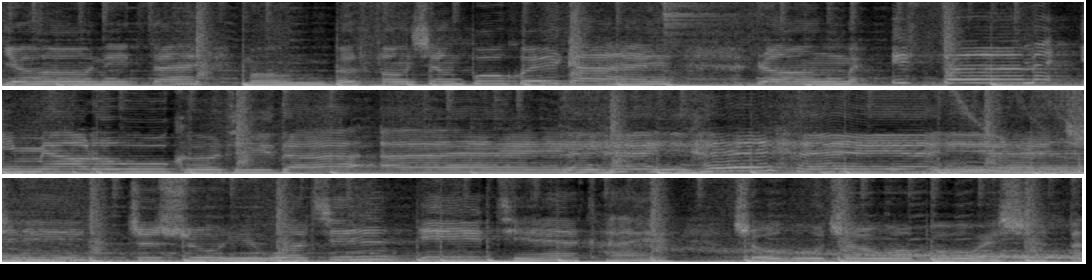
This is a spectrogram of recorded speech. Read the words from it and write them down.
有你在，梦的方向不会改，让每一分每一秒都无可替代。嘿嘿嘿嘿，乐器只属于我，紧已贴开，守护着我不会失败。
